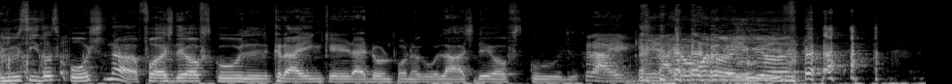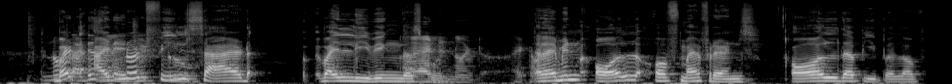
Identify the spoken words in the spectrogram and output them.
you see those posts na? First day of school, crying kid, I don't wanna go. Last day of school. Crying kid, I don't wanna leave here. No, but I did not feel true. sad while leaving the I, school. I did not. At all. I mean, all of my friends, all the people of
